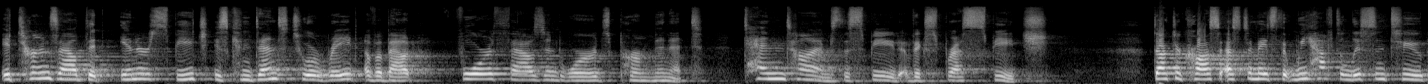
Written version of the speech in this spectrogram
It turns out that inner speech is condensed to a rate of about 4,000 words per minute, 10 times the speed of express speech. Dr. Kross estimates that we have to listen to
